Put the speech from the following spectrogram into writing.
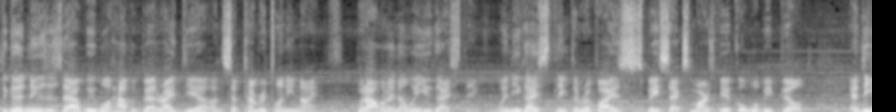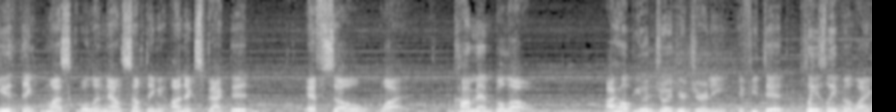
the good news is that we will have a better idea on September 29th. But I want to know what you guys think. When do you guys think the revised SpaceX Mars vehicle will be built? And do you think Musk will announce something unexpected? If so, what? Comment below. I hope you enjoyed your journey. If you did, please leave a like.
